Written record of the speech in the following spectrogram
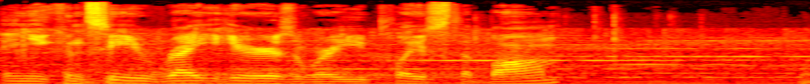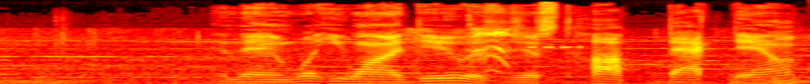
And you can see right here is where you place the bomb. And then what you want to do is just hop back down.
